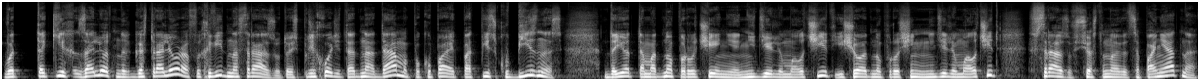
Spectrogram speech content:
Вот таких залетных гастролеров, их видно сразу. То есть приходит одна дама, покупает подписку «Бизнес», дает там одно поручение, неделю молчит, еще одно поручение, неделю молчит, сразу все становится понятно,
